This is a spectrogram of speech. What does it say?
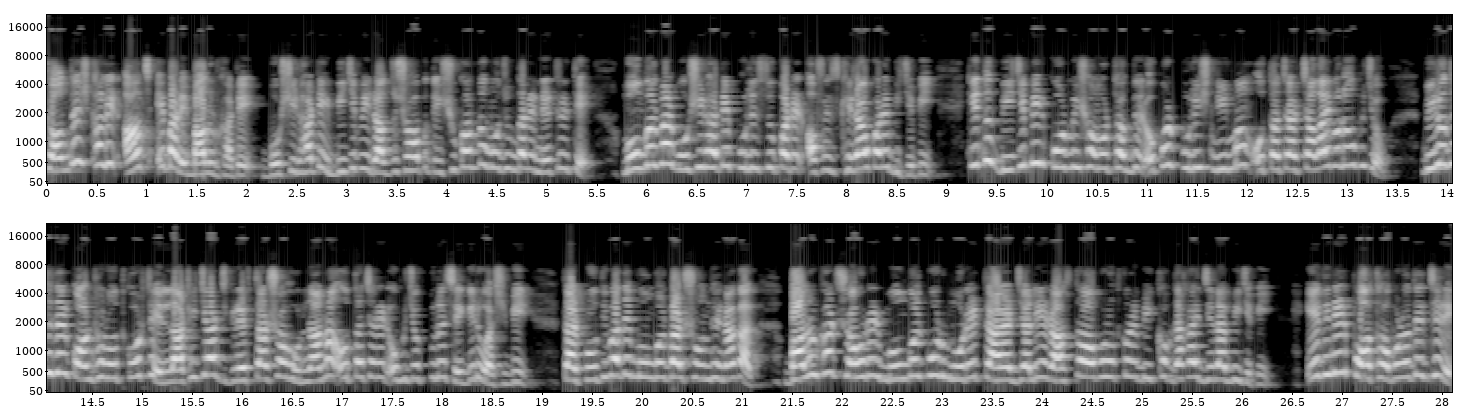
সন্দেশখালীর আজ এবারে বালুরঘাটে। বসিরহাটে বিজেপি রাজ্য সভাপতি সুকান্ত মজুমদারের নেতৃত্বে মঙ্গলবার বসিরহাটে পুলিশ সুপারের অফিস ঘেরাও করে বিজেপি। কিন্তু বিজেপির কর্মী সমর্থকদের ওপর পুলিশ নির্মম অত্যাচার চালায় বলে অভিযোগ। বিরোধীদের কণ্ঠরোধ করতে লাঠিচার্জ গ্রেফতার সহ নানা অত্যাচারের অভিযোগ তুলেছে গেরুয়া শিবির। তার প্রতিবাদে মঙ্গলবার সন্ধে নাগাদ বালুরঘাট শহরের মঙ্গলপুর মোড়ের টায়ার জ্বালিয়ে রাস্তা অবরোধ করে বিক্ষোভ দেখায় জেলা বিজেপি। এদিনের পথ অবরোধের জেরে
